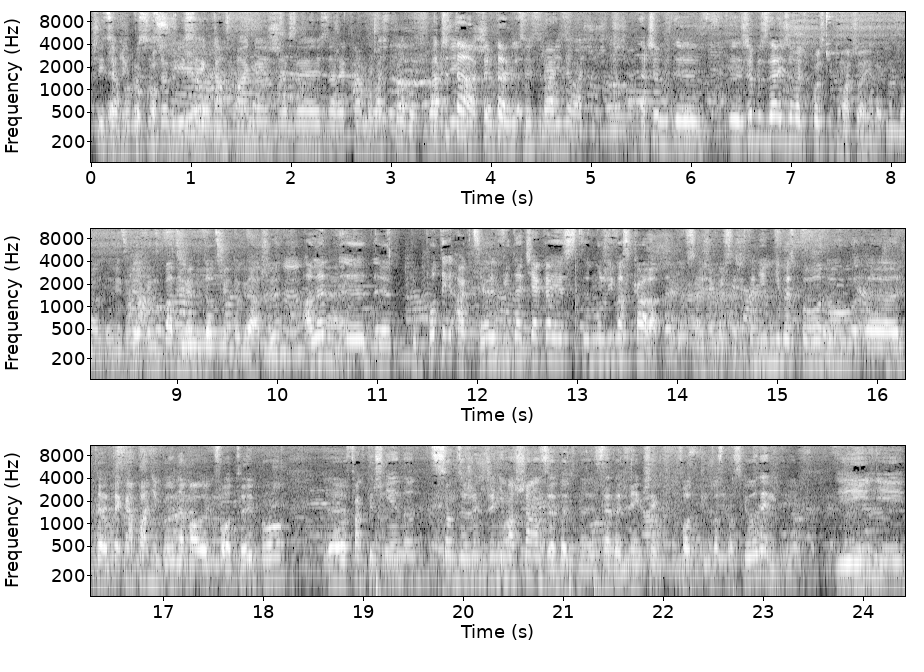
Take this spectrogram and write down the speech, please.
Czyli co, po prostu zrobili sobie kampanię, żeby zareklamować produkt, bardziej tak, niż żeby tak, tak. coś zrealizować rzeczywiście. Znaczy, y, żeby zrealizować polskie tłumaczenie tak naprawdę, więc, więc bardziej, żeby dotrzeć do graczy, ale y, y, po tych akcjach widać jaka jest możliwa skala tego, w sensie, w sensie to nie, nie bez powodu te, te kampanie były na małe kwoty, bo faktycznie no, sądzę, że, że nie ma szans zadać, zadać większej kwoty tylko z polskiego rynku. I, I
